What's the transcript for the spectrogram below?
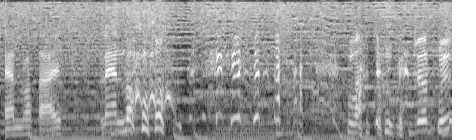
แลนมาสาย แลนบ่มาจนเป็นรถมือ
